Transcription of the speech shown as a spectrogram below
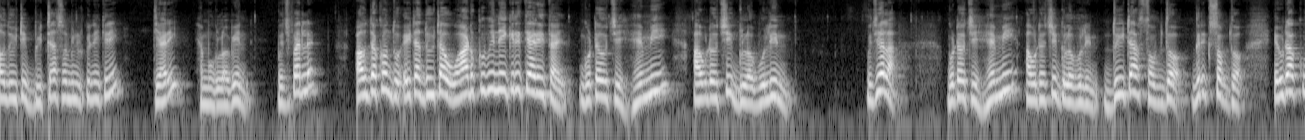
আউ দুইটি বিটা সব ইউনিটকে নিয়ে তৈরি হেমোগ্লোবিন বুঝিপারে ଆଉ ଦେଖନ୍ତୁ ଏଇଟା ଦୁଇଟା ୱାର୍ଡ଼କୁ ବି ନେଇକରି ତିଆରି ହେଇଥାଏ ଗୋଟେ ହେଉଛି ହେମି ଆଉ ଗୋଟେ ହେଉଛି ଗ୍ଲୋବୁଲିନ୍ ବୁଝିହେଲା ଗୋଟେ ହେଉଛି ହେମି ଆଉ ଗୋଟେ ହେଉଛି ଗ୍ଲୋବୁଲିନ୍ ଦୁଇଟା ଶବ୍ଦ ଗ୍ରୀକ୍ ଶବ୍ଦ ଏଗୁଡ଼ାକୁ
